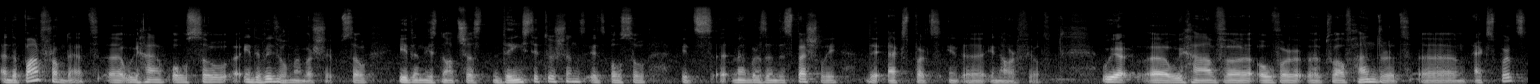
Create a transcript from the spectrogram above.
And apart from that, uh, we have also individual membership. So Eden is not just the institutions, it's also its uh, members and especially the experts in, uh, in our field. We, are, uh, we have uh, over 1,200 experts,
